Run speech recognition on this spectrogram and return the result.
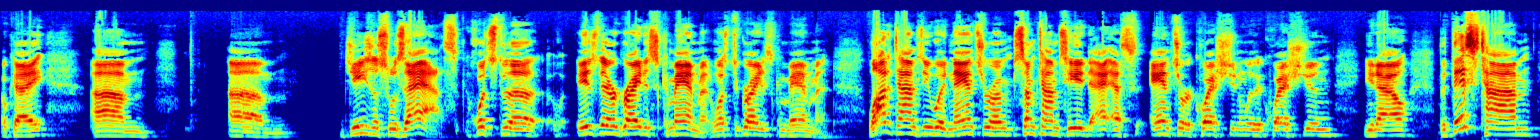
Okay? Um, um, Jesus was asked, "What's the is there a greatest commandment? What's the greatest commandment?" A lot of times he wouldn't answer them. Sometimes he'd ask, answer a question with a question, you know. But this time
